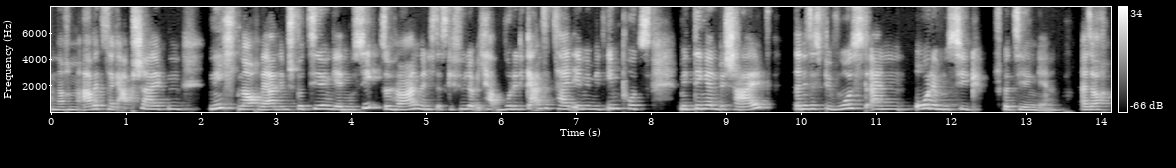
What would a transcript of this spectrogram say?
nach einem Arbeitstag abschalten, nicht noch während dem Spazierengehen Musik zu hören, wenn ich das Gefühl habe, ich hab, wurde die ganze Zeit irgendwie mit Inputs, mit Dingen beschallt, dann ist es bewusst ein ohne Musik spazieren gehen. Also auch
